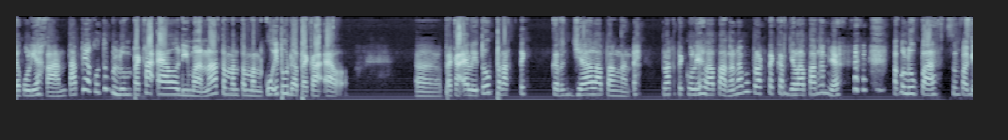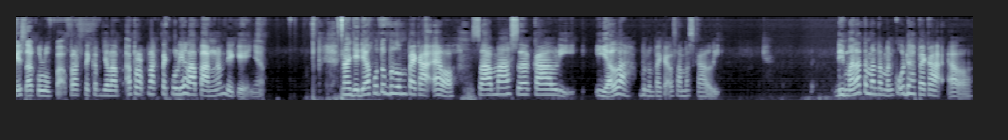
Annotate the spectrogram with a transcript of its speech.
ada kuliah kan, tapi aku tuh belum PKL di mana teman-temanku itu udah PKL. Uh, eh, PKL itu praktik kerja lapangan. Eh, praktik kuliah lapangan apa praktik kerja lapangan ya? aku lupa, sumpah guys aku lupa. Praktik kerja lap eh, praktik kuliah lapangan deh kayaknya. Nah, jadi aku tuh belum PKL sama sekali. Iyalah, belum PKL sama sekali di mana teman-temanku udah PKL.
